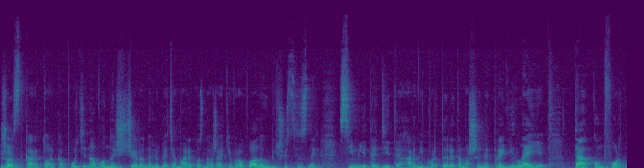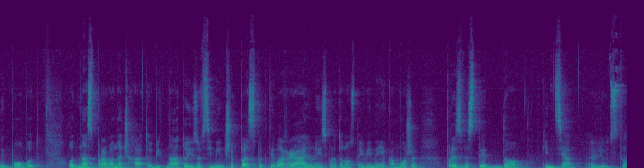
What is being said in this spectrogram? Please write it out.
жорстка риторика Путіна. Вони щиро не люблять Америку, зневажають Європу, але у більшості з них сім'ї та діти, гарні квартири та машини, привілеї та комфортний побут. Одна справа начхати обік НАТО, і зовсім інша перспектива реальної смертоносної війни, яка може призвести до кінця людства.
